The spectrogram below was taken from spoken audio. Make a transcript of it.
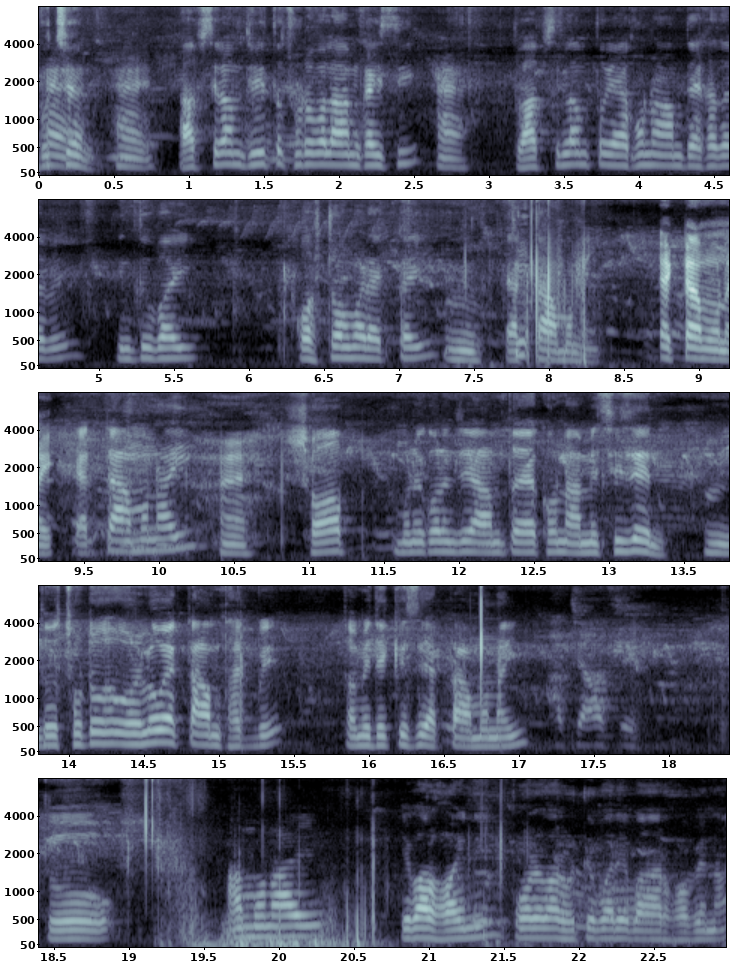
বুঝছেন? হ্যাঁ। ভাবছিলাম যেহেতু ছোটোবেলা আম খাইছি হ্যাঁ। ভাবছিলাম তো এখনও আম দেখা যাবে। কিন্তু ভাই কষ্ট আমার একটাই একটা আমও নেই। একটা মনে হয় একটা আমও নাই হ্যাঁ। সব মনে করেন যে আম তো এখন আমের সিজন তো ছোট হলেও একটা আম থাকবে তো আমি দেখতেছি একটা আমও নাই তো আমও নাই এবার হয়নি পরের বার হতে পারে বা আর হবে না।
